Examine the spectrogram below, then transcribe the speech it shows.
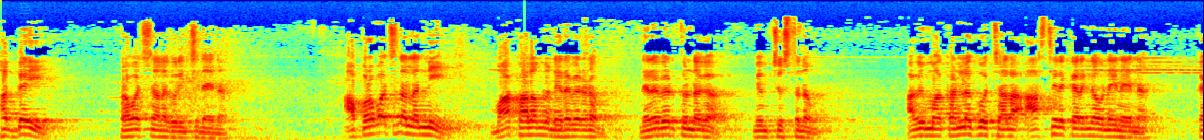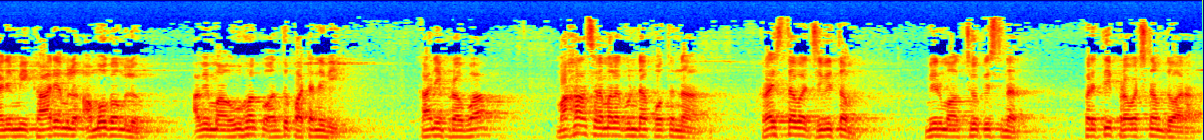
హగ్గై ప్రవచనాల గురించినైనా ఆ ప్రవచనాలన్నీ మా కాలంలో నెరవేరడం నెరవేరుతుండగా మేము చూస్తున్నాం. అవి మా కళ్ళకు చాలా ఆశ్చర్యకరంగా ఉన్నాయి నైనా. కానీ మీ కార్యములు అమోఘములు. అవి మా ఊహకు అంతు పట్టనివి కానీ ప్రవ్వా మహాశ్రమల గుండా పోతున్న క్రైస్తవ జీవితం మీరు మాకు చూపిస్తున్నారు ప్రతి ప్రవచనం ద్వారా.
